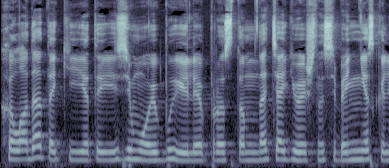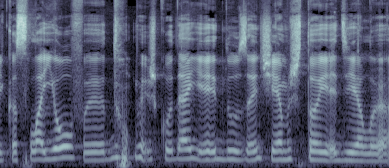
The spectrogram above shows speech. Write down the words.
холода такие это и зимой были, просто натягиваешь на себя несколько слоев и думаешь, куда я иду, зачем, что я делаю.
